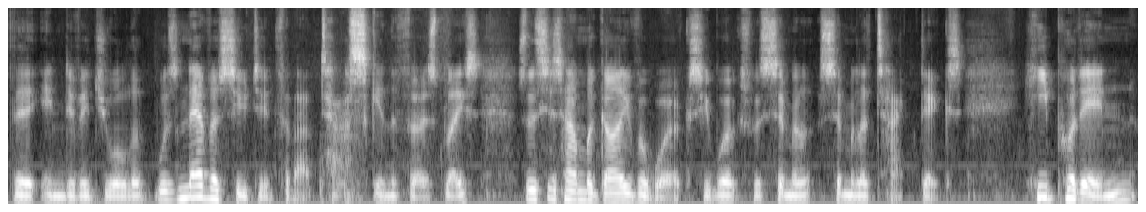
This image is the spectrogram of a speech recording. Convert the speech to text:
the individual that was never suited for that task in the first place. So this is how McIvor works. He works with similar similar tactics. He put in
